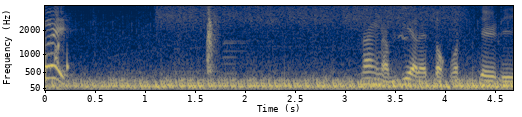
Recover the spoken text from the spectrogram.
เฮ้ย นั่ งทำเหี้ยอะไรตกรถเจอดี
